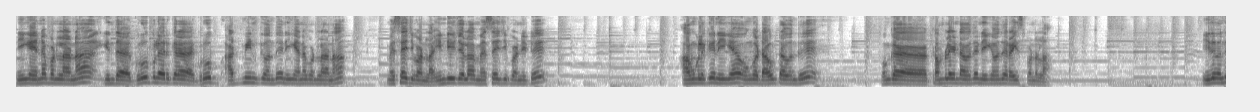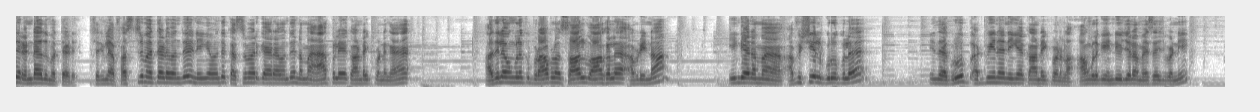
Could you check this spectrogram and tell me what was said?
நீங்கள் என்ன பண்ணலான்னா இந்த குரூப்பில் இருக்கிற குரூப் அட்மின்க்கு வந்து நீங்கள் என்ன பண்ணலான்னா மெசேஜ் பண்ணலாம். இண்டிவிஜுவலாக மெசேஜ் பண்ணிவிட்டு அவங்களுக்கு நீங்கள் உங்கள் டவுட்டை வந்து உங்கள் கம்ப்ளைண்ட்டை வந்து நீங்கள் வந்து ரைஸ் பண்ணலாம். இது வந்து ரெண்டாவது மெத்தடு சரிங்களா? ஃபஸ்ட்டு மெத்தடு வந்து நீங்கள் வந்து கஸ்டமர் கேரை வந்து நம்ம ஆப்லேயே காண்டாக்ட் பண்ணுங்கள் அதில் உங்களுக்கு ப்ராப்ளம் சால்வ் ஆகலை அப்படின்னா இங்கே நம்ம அஃபிஷியல் குரூப்பில் இந்த குரூப் அட்மினை நீங்கள் காண்டாக்ட் பண்ணலாம். அவங்களுக்கு இண்டிவிஜுவலாக மெசேஜ் பண்ணி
